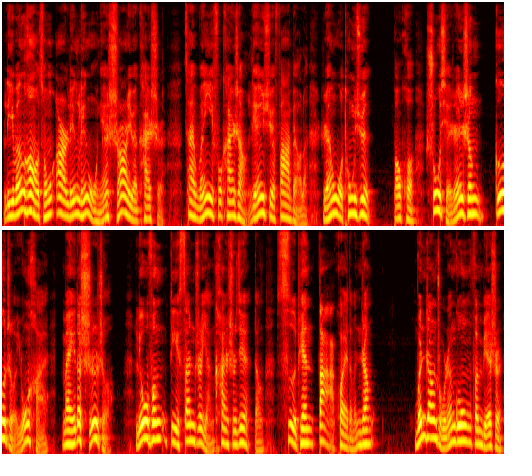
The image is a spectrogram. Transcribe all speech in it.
李文浩从2005年12月开始，在文艺副刊上连续发表了人物通讯，包括书写人生、歌者咏海。美的使者，刘峰第三只眼看世界等四篇大块的文章，文章主人公分别是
